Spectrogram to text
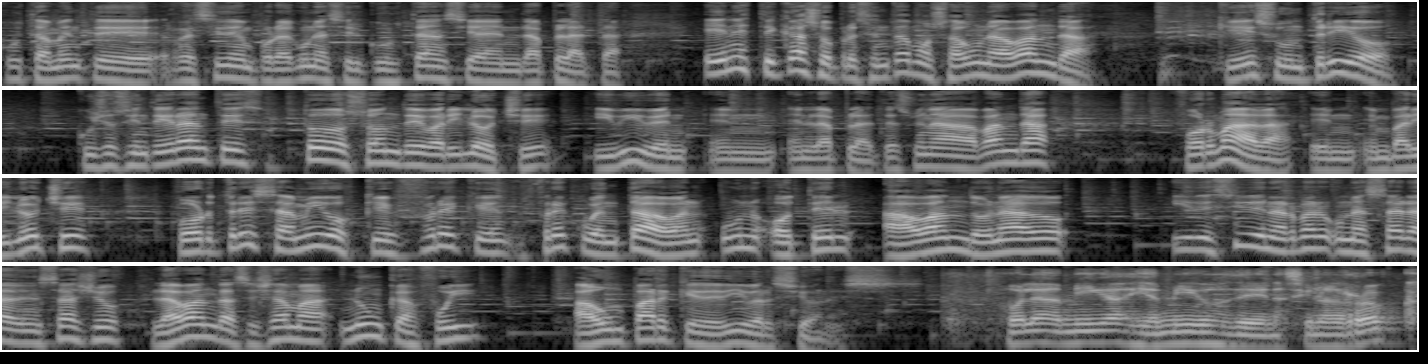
justamente residen por alguna circunstancia en La Plata. En este caso presentamos a una banda que es un trío cuyos integrantes todos son de Bariloche y viven en, La Plata. Es una banda formada en, Bariloche por tres amigos que frecuentaban un hotel abandonado y deciden armar una sala de ensayo. La banda se llama Nunca fui a un parque de diversiones. Hola amigas y amigos de Nacional Rock.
